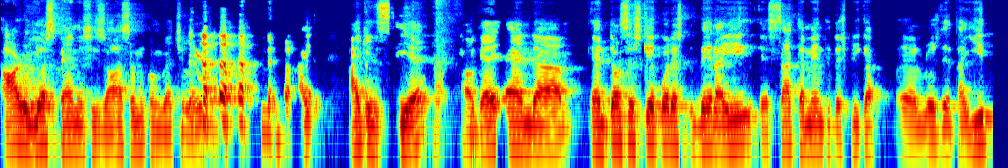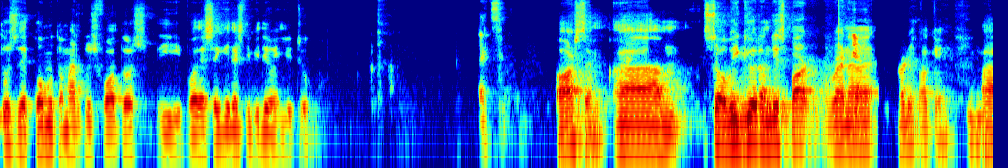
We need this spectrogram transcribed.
Ari, your Spanish is awesome. Congratulations. I, I can see it. Okay. And, um, entonces, que puedes ver ahí exactamente, te explica uh, los detallitos de cómo tomar tus fotos y puedes seguir este video en YouTube. Excellent. Awesome. Um, so we good on this part right now? Yeah. Artie? Okay. Uh,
